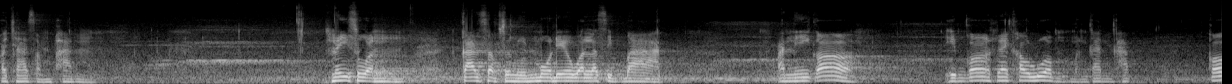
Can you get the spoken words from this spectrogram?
ประชาสัมพันธ์ ในส่วนการสนับสนุนโมเดลวันละสิบบาท อันนี้ก็ เอ็มก็ได้เข้าร่วมเหมือนกันครับ ก็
